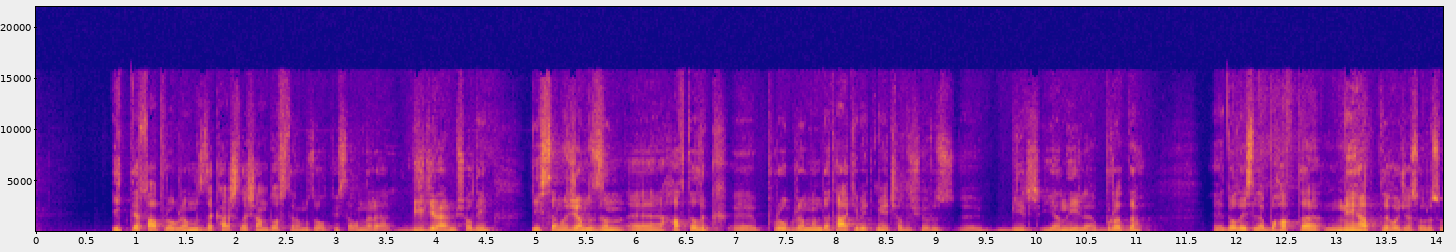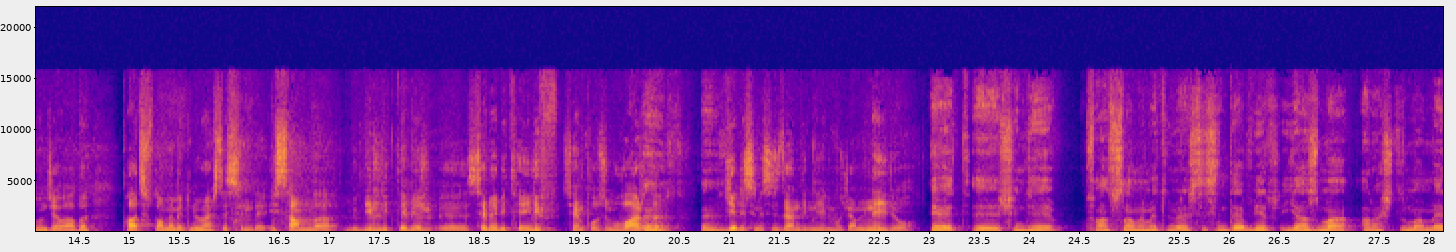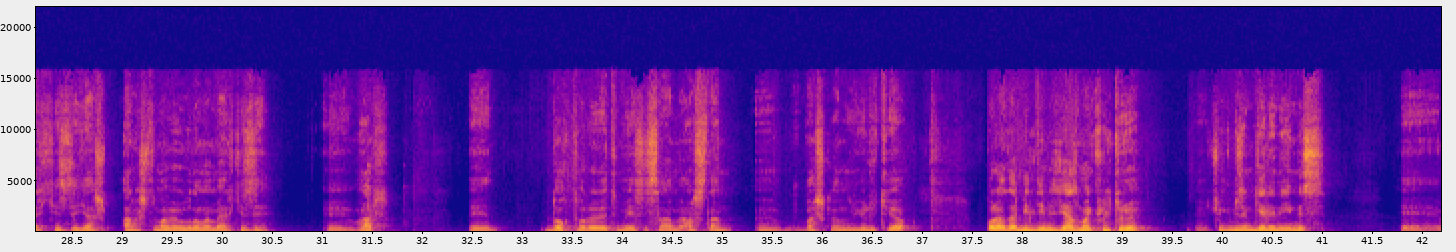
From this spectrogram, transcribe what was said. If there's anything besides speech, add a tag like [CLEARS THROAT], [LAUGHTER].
ilk defa programımızda karşılaşan dostlarımız olduysa onlara bilgi vermiş olayım. İhsan hocamızın e, haftalık e, programında takip etmeye çalışıyoruz e, bir yanıyla burada. E, Dolayısıyla bu hafta ne yaptı hoca sorusunun cevabı Fatih Sultan Mehmet Üniversitesi'nde İslam'la birlikte bir e, sebebi telif sempozyumu vardı. Gerisini sizden dinleyelim hocam. Neydi o? Evet. e, şimdi Fatih Sultan Mehmet Üniversitesi'nde bir yazma araştırma merkezi, araştırma ve uygulama merkezi e, var. E, Doktor öğretim üyesi Sami Arslan e, başkanını yürütüyor. Burada bildiğimiz yazma kültürü. Çünkü bizim geleneğimiz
